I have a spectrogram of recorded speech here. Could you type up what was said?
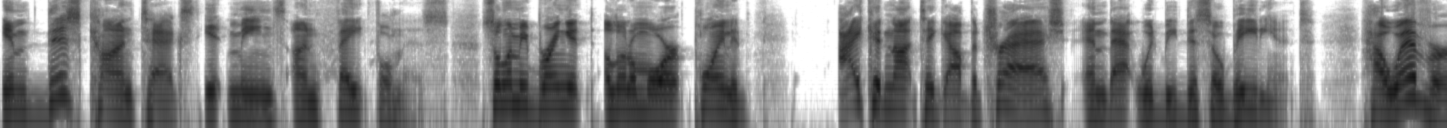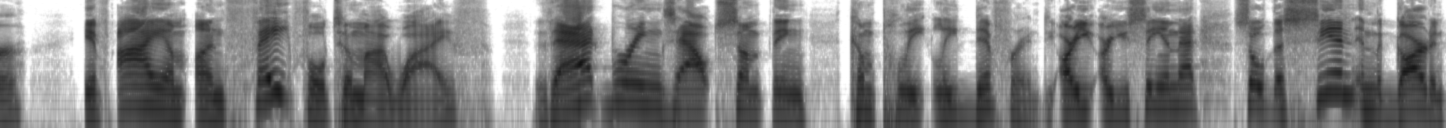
in this context, it means unfaithfulness. So let me bring it a little more pointed. I could not take out the trash, and that would be disobedient. However, if I am unfaithful to my wife, that brings out something completely different. Are you are you seeing that? So the sin in the garden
